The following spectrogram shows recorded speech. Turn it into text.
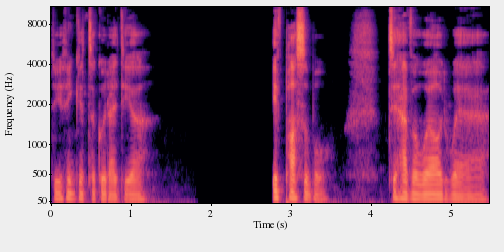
Do you think it's a good idea, if possible, to have a world where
